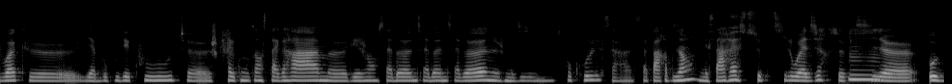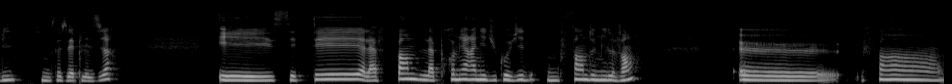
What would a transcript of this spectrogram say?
vois qu'il y a beaucoup d'écoutes. je crée le compte Instagram. les gens s'abonnent, s'abonnent, s'abonnent. Je me dis, «Mmh, trop cool, ça, ça, part bien. Mais ça reste ce petit loisir, ce petit mmh. hobby qui me faisait plaisir. Et c'était à la fin de la première année du Covid, donc fin 2020 fin,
